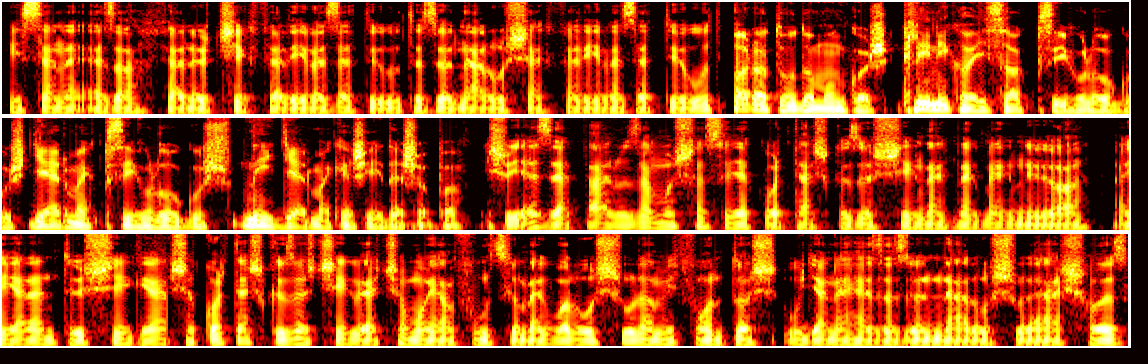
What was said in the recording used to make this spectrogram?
hiszen ez a felnőttség felé vezető út, az önállóság felé vezető út. Arató Domonkos, klinikai szakpszichológus, gyermekpszichológus, négy gyermekes édesapa. És hogy ezzel párhuzamos az, hogy a kortás közösségnek meg megnő a, a jelentősége, és a kortás közösségben egy csomó olyan funkció megvalósul, ami fontos ugyanehhez az önállósuláshoz,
